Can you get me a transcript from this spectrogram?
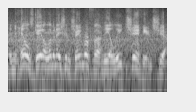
in the Hell's Gate Elimination Chamber for the Elite Championship.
